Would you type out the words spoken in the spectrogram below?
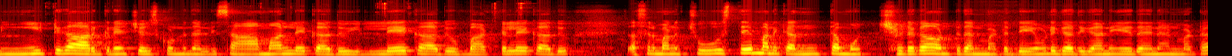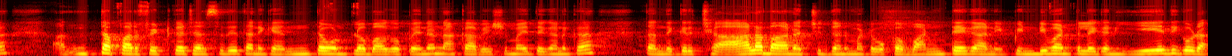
నీట్గా ఆర్గనైజ్ చేసుకుంటుందండి. సామాన్లే కాదు ఇల్లే కాదు బట్టలే కాదు. అసలు మనం చూస్తే మనకి అంత ముచ్చటగా ఉంటుంది అనమాట దేవుడి గది కానీ ఏదైనా అనమాట అంత పర్ఫెక్ట్గా చేస్తుంది. తనకి ఎంత ఒంట్లో బాగోపోయినా నాకు ఆ విషయం అయితే కనుక తన దగ్గర చాలా బాగా నచ్చుద్ది అనమాట ఒక వంటే కానీ పిండి వంటలే కానీ ఏది కూడా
